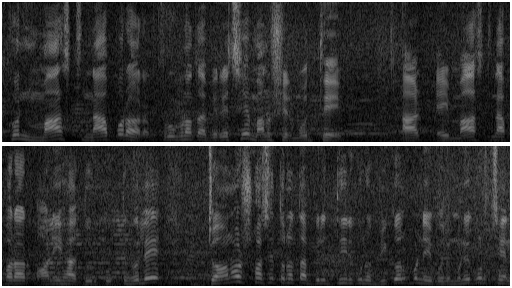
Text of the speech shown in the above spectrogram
এখন মাস্ক না পরার প্রবণতা বেড়েছে মানুষের মধ্যে। আর এই মাস্ক না পরার অনীহা দূর করতে হলে জনসচেতনতা বৃদ্ধির কোনো বিকল্প নেই বলে মনে করছেন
